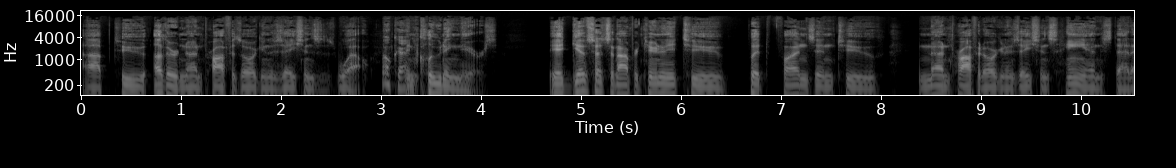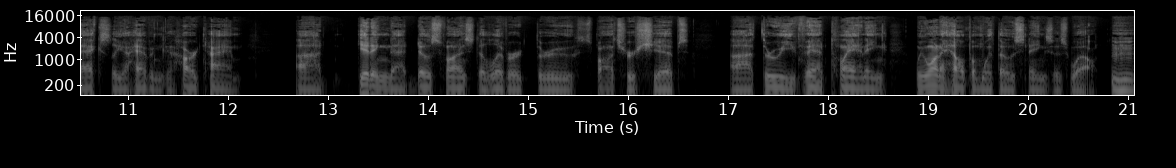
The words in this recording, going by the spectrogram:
up to other nonprofits organizations as well, okay, including theirs. It gives us an opportunity to put funds into nonprofit organizations' hands that actually are having a hard time uh, getting that those funds delivered through sponsorships, uh, through event planning. we want to help them with those things as well. Mm-hmm.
